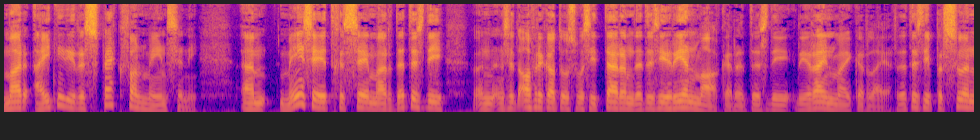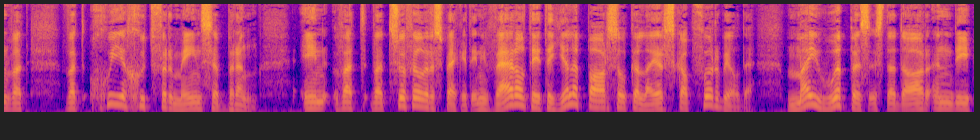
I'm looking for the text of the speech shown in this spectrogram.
maar hy het nie die respek van mense nie. Ehm um, mense het gesê maar dit is die in, in Suid-Afrika het ons was die term dit is die reënmaker, dit is die die rainmaker leier. Dit is die persoon wat wat goeie goed vir mense bring en wat wat soveel respek het en die wêreld het 'n hele paar sulke leierskap voorbeelde. My hoop is is dat daar in die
